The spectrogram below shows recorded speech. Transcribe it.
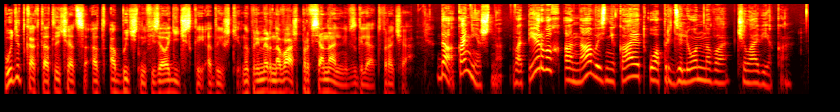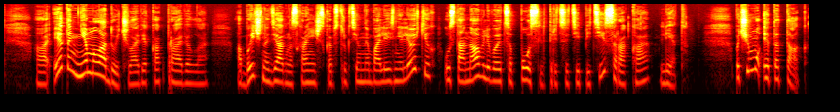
будет как-то отличаться от обычной физиологической одышки? Например, на ваш профессиональный взгляд врача? Да, конечно. Во-первых, она возникает у определенного человека. А, это не молодой человек, как правило. Обычно диагноз хронической обструктивной болезни легких устанавливается после 35-40 лет. Почему это так?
